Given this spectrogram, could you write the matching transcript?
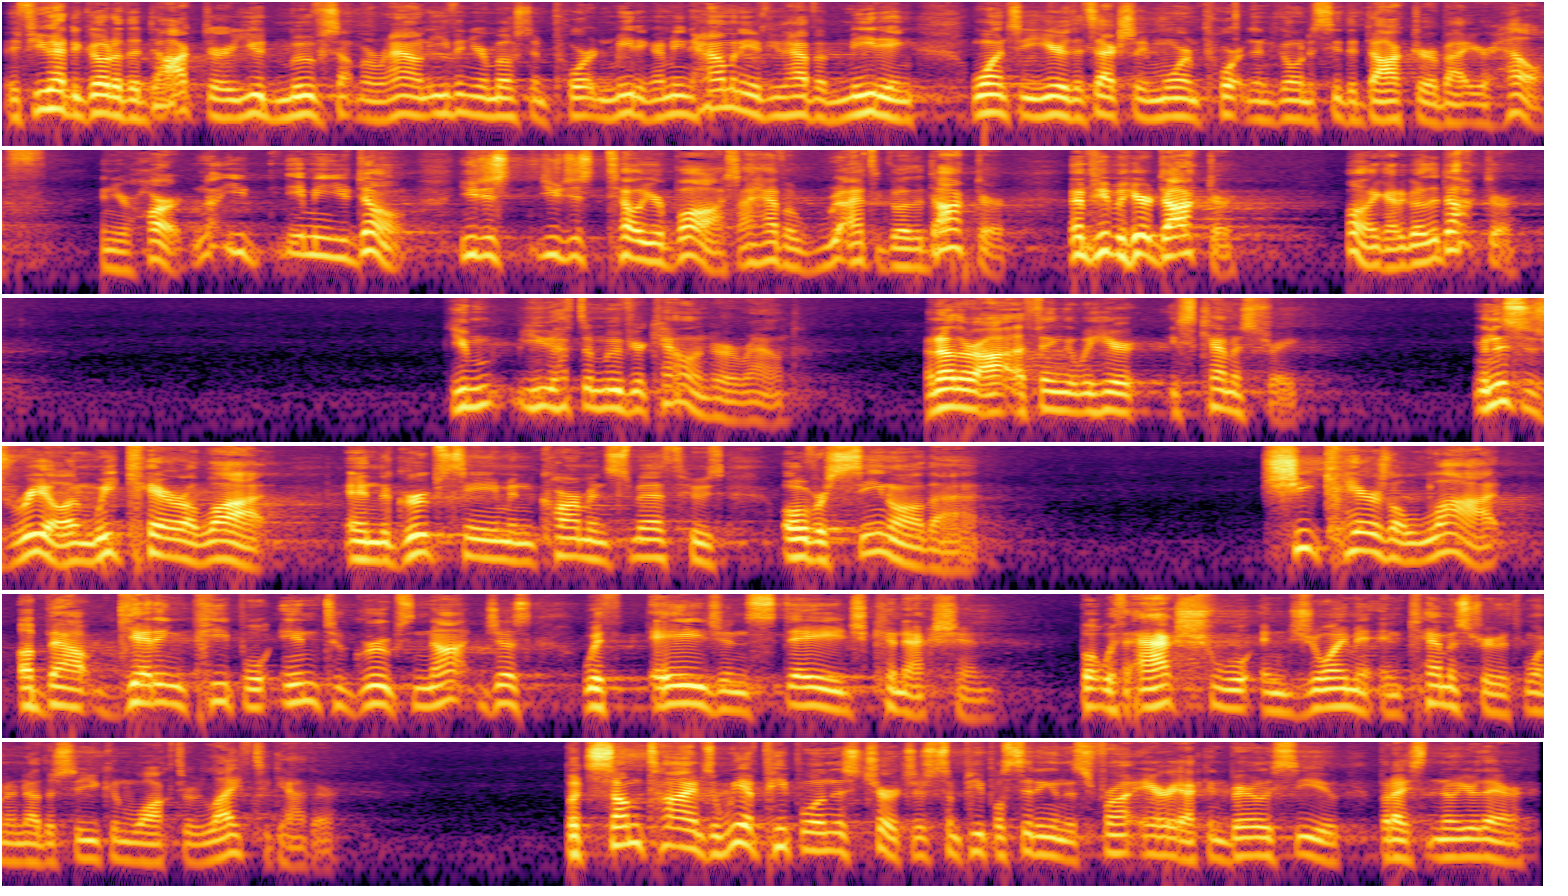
If you had to go to the doctor, you'd move something around, even your most important meeting. I mean, how many of you have a meeting once a year that's actually more important than going to see the doctor about your health and your heart? No, you, I mean, you don't. You just, you just tell your boss, I have, a, I have to go to the doctor. And people hear doctor. Well, I got to go to the doctor. You, you have to move your calendar around. Another uh, thing that we hear is chemistry. And this is real, and we care a lot. And the groups team and Carmen Smith, who's overseen all that, she cares a lot about getting people into groups, not just with age and stage connection, but with actual enjoyment and chemistry with one another so you can walk through life together. But sometimes, we have people in this church, there's some people sitting in this front area, I can barely see you, but I know you're there.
